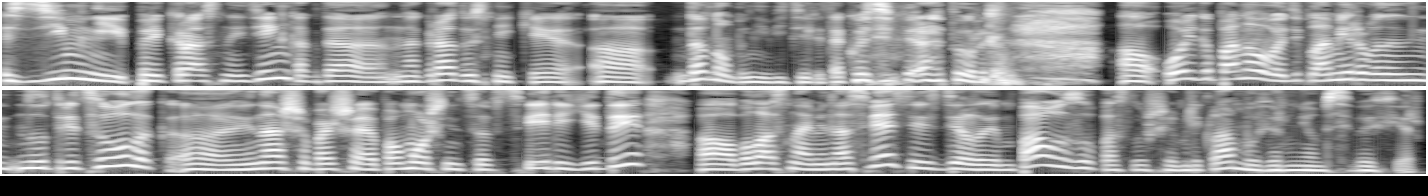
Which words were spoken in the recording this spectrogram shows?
зимний прекрасный день, когда на градуснике а, давно бы не видели такой температуры. А, Ольга Панова, дипломированный нутрициолог а, и наша большая помощница в сфере еды, а, была с нами на связи. Сделаем паузу, послушаем рекламу, вернемся в эфир.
